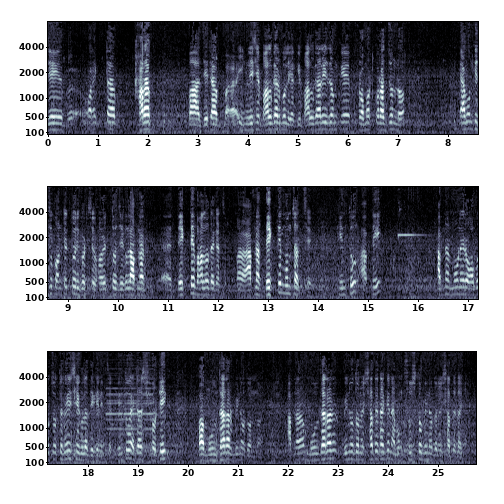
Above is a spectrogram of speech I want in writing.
যে অনেকটা খারাপ বা যেটা ইংলিশে ভালগার বলি আর কি ভালগারিজমকে প্রমোট করার জন্য এমন কিছু কন্টেন্ট তৈরি করছে। হয়তো যেগুলো আপনার দেখতে ভালো দেখাচ্ছে আপনার দেখতে মন চাচ্ছে, কিন্তু আপনি আপনার মনের অবচেতনেই সেগুলো দেখে নিচ্ছেন। কিন্তু এটা সঠিক বা মূলধারার বিনোদন নয়। আপনারা মূলধারার বিনোদনের সাথে থাকেন এবং সুস্থ বিনোদনের সাথে থাকেন।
